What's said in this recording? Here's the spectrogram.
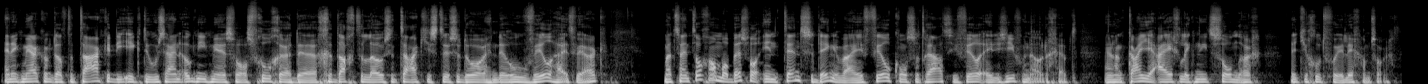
En ik merk ook dat de taken die ik doe, zijn ook niet meer zoals vroeger de gedachteloze taakjes tussendoor en de hoeveelheid werk. Maar het zijn toch allemaal best wel intense dingen waar je veel concentratie, veel energie voor nodig hebt. En dan kan je eigenlijk niet zonder dat je goed voor je lichaam zorgt.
